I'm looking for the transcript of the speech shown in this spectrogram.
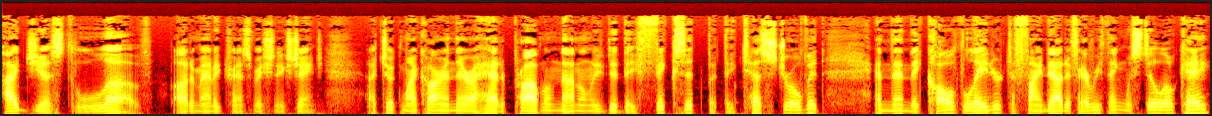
I just love Automatic Transmission Exchange. I took my car in there, I had a problem. Not only did they fix it, but they test drove it and then they called later to find out if everything was still okay.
